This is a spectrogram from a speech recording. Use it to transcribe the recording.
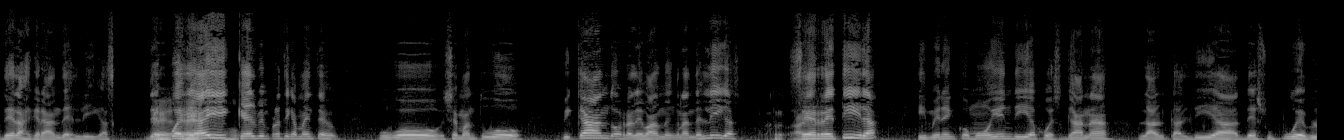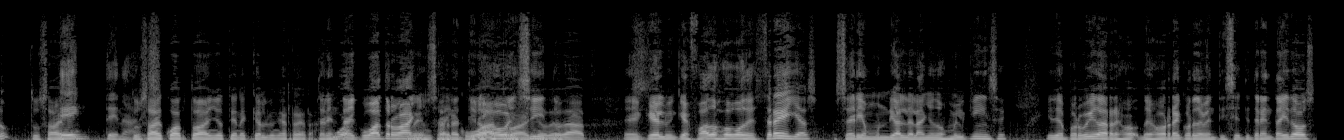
de las grandes ligas. Después eh, de ahí, uh -huh. Kelvin prácticamente jugó, se mantuvo picando, relevando en grandes ligas, se retira y miren cómo hoy en día pues gana la alcaldía de su pueblo ¿Tú sabes, en Tenares. ¿Tú sabes cuántos años tiene Kelvin Herrera? 34 años, 34 se retiró jovencito. Eh, Kelvin que fue a dos Juegos de Estrellas, Serie Mundial del año 2015 y de por vida dejó, dejó récord de 27 y 32,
